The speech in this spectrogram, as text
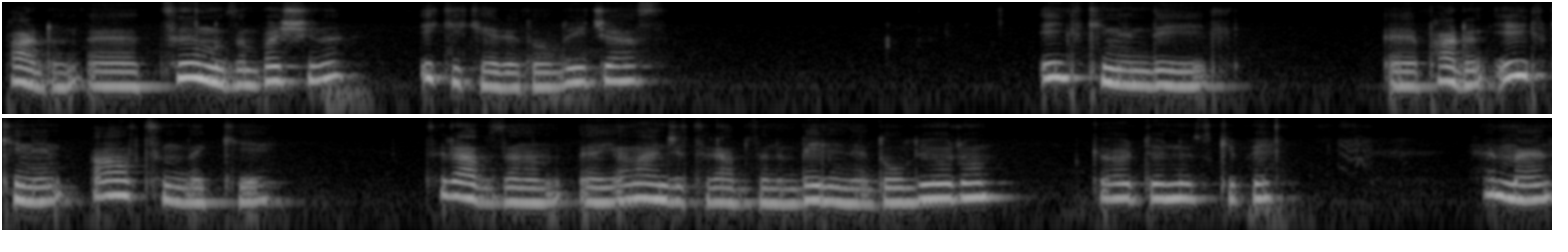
pardon e, tığımızın başını iki kere dolayacağız ilkinin değil e, pardon ilkinin altındaki trabzanın e, yalancı trabzanın beline doluyorum. Gördüğünüz gibi hemen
